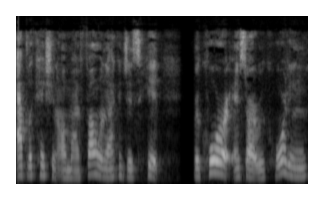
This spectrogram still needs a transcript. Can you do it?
application on my phone and I can just hit record and start recording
